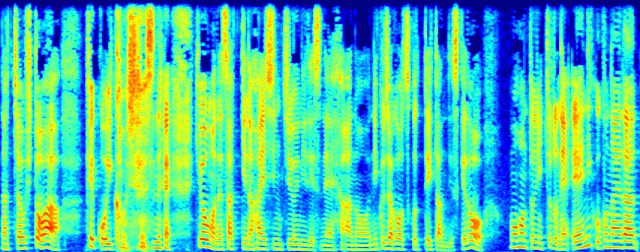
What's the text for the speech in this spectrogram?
なっちゃう人は結構いいかもしれないですね。今日もね、さっきの配信中にですね、あの、肉じゃがを作っていたんですけど、もう本当にちょっとね、ええ肉この間、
